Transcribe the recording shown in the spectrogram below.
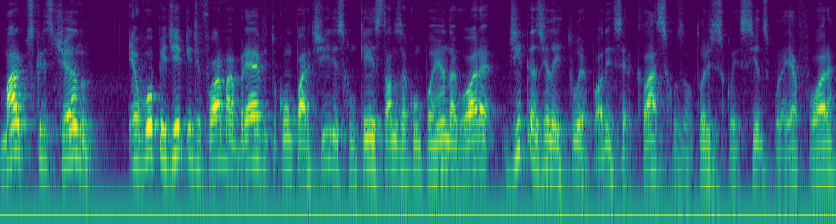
Marcos Cristiano, eu vou pedir que de forma breve tu compartilhes com quem está nos acompanhando agora dicas de leitura. Podem ser clássicos, autores desconhecidos por aí afora.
